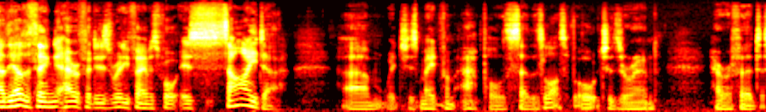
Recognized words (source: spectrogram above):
Now, the other thing Hereford is really famous for is cider, um, which is made from apples. So there's lots of orchards around Hereford,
